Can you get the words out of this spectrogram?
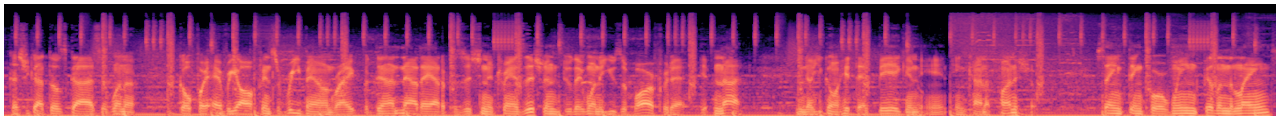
Because you got those guys that want to go for every offensive rebound, right? But then now they're out of position in transition. Do they want to use a bar for that? If not, you know, you're going to hit that big and, and, and kind of punish them. Same thing for a wing filling the lanes.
